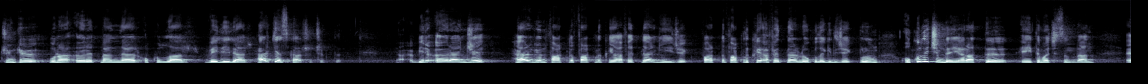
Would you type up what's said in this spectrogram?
Çünkü buna öğretmenler, okullar, veliler, herkes karşı çıktı. Bir öğrenci her gün farklı farklı kıyafetler giyecek, farklı farklı kıyafetlerle okula gidecek. Bunun okul içinde yarattığı eğitim açısından e,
